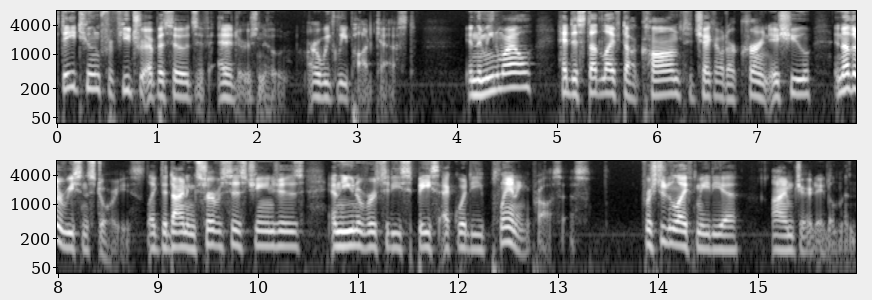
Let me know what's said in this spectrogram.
Stay tuned for future episodes of Editor's Note, our weekly podcast. In the meanwhile, head to studlife.com to check out our current issue and other recent stories, like the dining services changes and the university's space equity planning process. For Student Life Media, I'm Jared Edelman.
